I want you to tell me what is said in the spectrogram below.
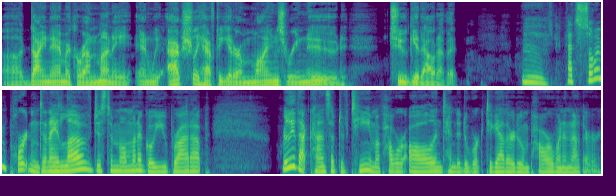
uh, dynamic around money. And we actually have to get our minds renewed to get out of it. Mm, that's so important. And I love just a moment ago, you brought up really that concept of team, of how we're all intended to work together to empower one another.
